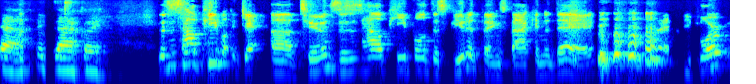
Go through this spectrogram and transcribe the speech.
Yeah, exactly. this is how people get uh, tunez. This is how people disputed things back in the day. Before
